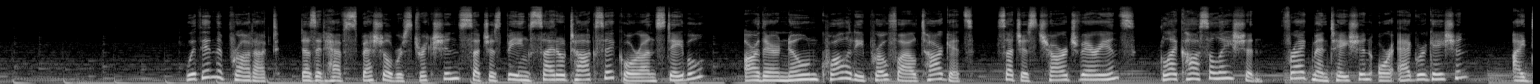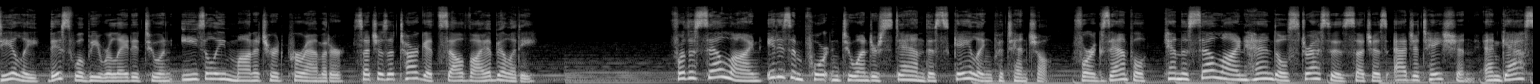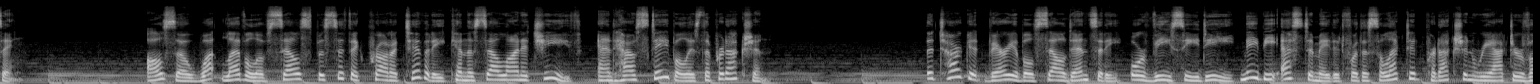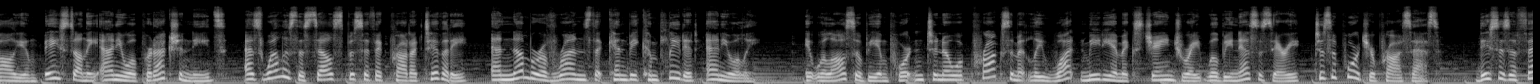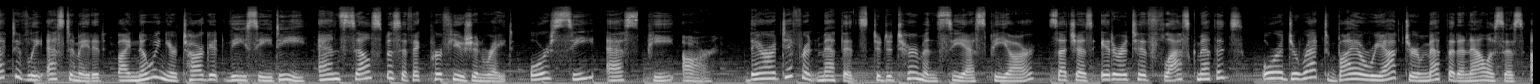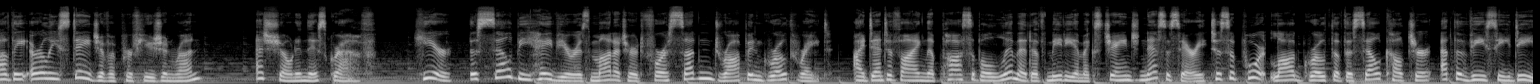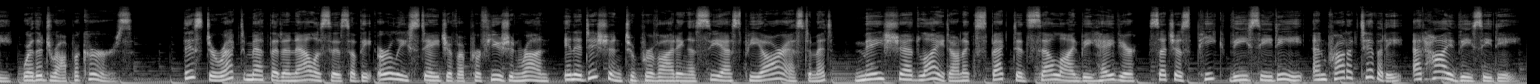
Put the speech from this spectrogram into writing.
Within the product, does it have special restrictions such as being cytotoxic or unstable? Are there known quality profile targets such as charge variance, glycosylation, fragmentation, or aggregation? Ideally, this will be related to an easily monitored parameter, such as a target cell viability. For the cell line, it is important to understand the scaling potential. For example, can the cell line handle stresses such as agitation and gassing? Also, what level of cell-specific productivity can the cell line achieve, and how stable is the production? The target variable cell density, or VCD, may be estimated for the selected production reactor volume based on the annual production needs, as well as the cell-specific productivity and number of runs that can be completed annually. It will also be important to know approximately what medium exchange rate will be necessary to support your process. This is effectively estimated by knowing your target VCD and cell-specific perfusion rate, or CSPR. There are different methods to determine CSPR, such as iterative flask methods or a direct bioreactor method analysis of the early stage of a perfusion run, as shown in this graph. Here, the cell behavior is monitored for a sudden drop in growth rate, identifying the possible limit of medium exchange necessary to support log growth of the cell culture at the VCD where the drop occurs. This direct method analysis of the early stage of a perfusion run, in addition to providing a CSPR estimate, may shed light on expected cell line behavior such as peak VCD and productivity at high VCD.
